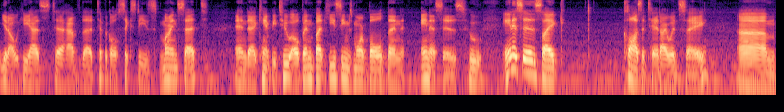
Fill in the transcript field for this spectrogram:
you know, he has to have the typical '60s mindset and uh, can't be too open, but he seems more bold than Ennis is. Who Ennis is like closeted, I would say. Um,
